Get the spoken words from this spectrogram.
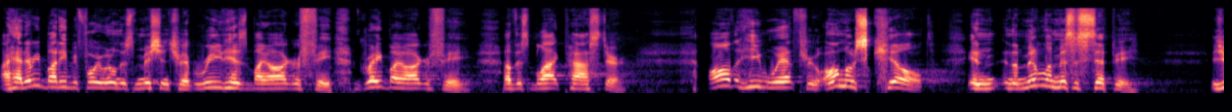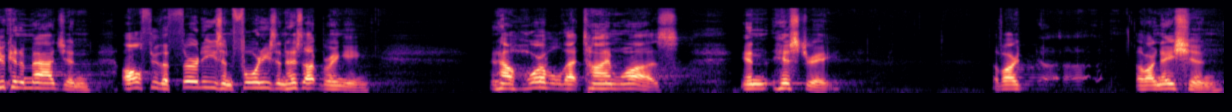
I had everybody, before we went on this mission trip, read his biography, great biography of this black pastor. All that he went through, almost killed in, in the middle of Mississippi, you can imagine, all through the 30s and 40s and his upbringing and how horrible that time was in history of our, uh, of our nation.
